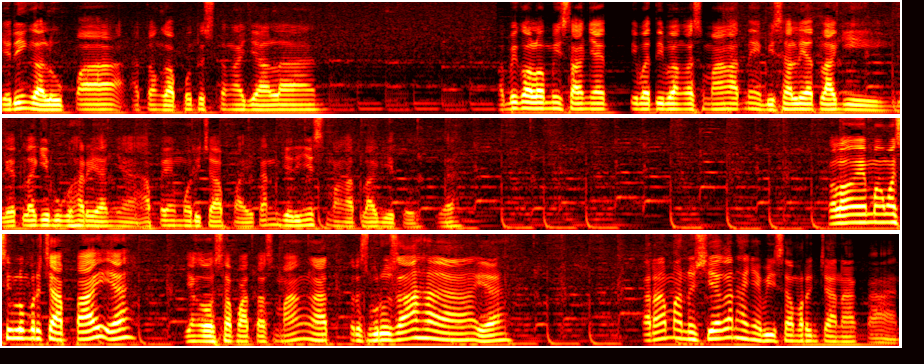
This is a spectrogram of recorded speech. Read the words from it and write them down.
Jadi nggak lupa atau nggak putus tengah jalan. Tapi kalau misalnya tiba-tiba nggak semangat nih, bisa lihat lagi, lihat lagi buku hariannya, apa yang mau dicapai, kan jadinya semangat lagi tuh, ya. Kalau emang masih belum tercapai ya, ya nggak usah patah semangat, terus berusaha ya. Karena manusia kan hanya bisa merencanakan.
